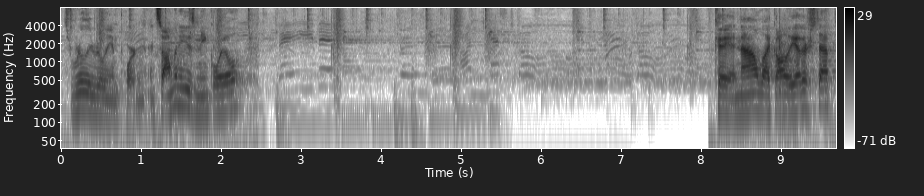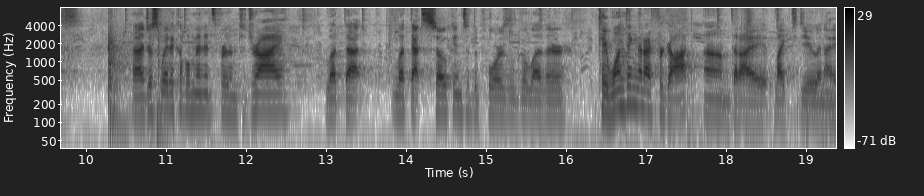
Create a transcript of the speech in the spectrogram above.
it's really really important. And so I'm going to use mink oil. Okay, and now like all the other steps, uh, just wait a couple minutes for them to dry. Let that let that soak into the pores of the leather. Okay, one thing that I forgot um, that I like to do and I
